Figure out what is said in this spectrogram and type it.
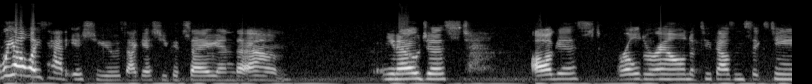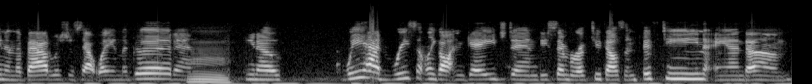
we always had issues, I guess you could say, and um, you know, just August rolled around of 2016, and the bad was just outweighing the good, and Mm. you know, we had recently got engaged in December of 2015, and um,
